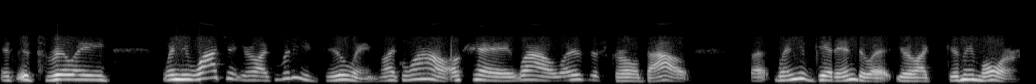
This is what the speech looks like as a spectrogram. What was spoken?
It, it's really, when you watch it, you're like, what are you doing? Like, wow, okay, wow, what is this girl about? But when you get into it, you're like, give me more.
